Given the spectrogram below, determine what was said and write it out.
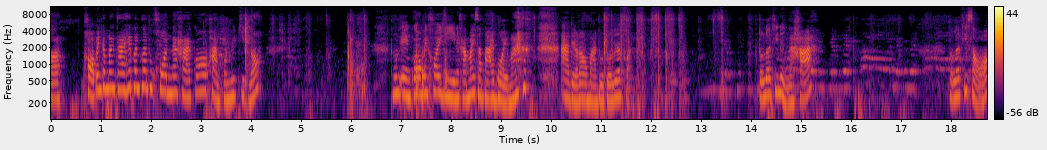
อขอเป็นกำลังใจให้เพื่อนๆทุกคนนะคะ ก็ผ่านพ้นวิกฤตเนาะนุ่นเองก็ไม่ค่อยดีนะคะ ไม่สบายบ่อยมาก อะเดี๋ยวเรามาดูตัวเลือกก่อน ตัวเลือกที่หนึ่งนะคะ ตัวเลือกที่สอง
